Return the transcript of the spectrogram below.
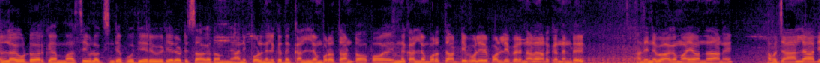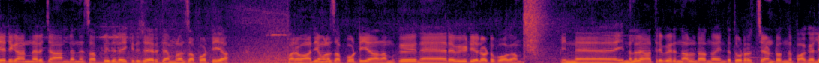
എല്ലാ കൂട്ടുകാർക്കും എം ആർ സി വ്ളോഗ്സിന്റെ പുതിയൊരു വീഡിയോയിലോട്ട് സ്വാഗതം. ഞാനിപ്പോൾ നിൽക്കുന്നത് കല്ലുംപുറത്താണ് കേട്ടോ അപ്പോൾ ഇന്ന് കല്ലുംപുറത്ത് അടിപൊളി ഒരു പള്ളി പെരുന്നാൾ നടക്കുന്നുണ്ട്. അതിന്റെ ഭാഗമായി വന്നതാണ്. അപ്പോൾ ചാനൽ ആദ്യമായിട്ട് കാണുന്നവർ ചാനലൊന്ന് സബ് ചെയ്ത് ലൈക്ക് ചെയ്ത് ഷെയർ ചെയ്ത് നമ്മളെ സപ്പോർട്ട് ചെയ്യുക പരമാവധി നമ്മളെ സപ്പോർട്ട് ചെയ്യുക നമുക്ക് നേരെ വീഡിയോയിലോട്ട് പോകാം. പിന്നെ ഇന്നലെ രാത്രി പെരുന്നാൾ ഉണ്ടായിരുന്നു. അതിന്റെ തുടർച്ച ഉണ്ടോ ഒന്ന് പകൽ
